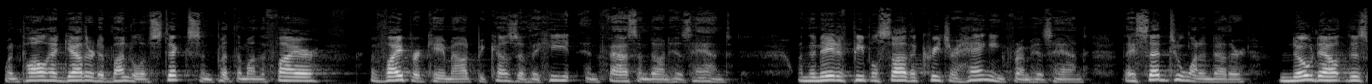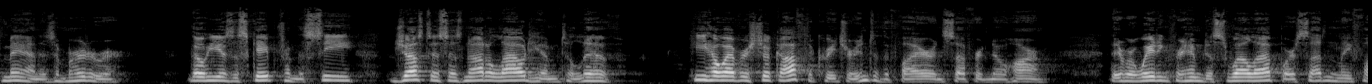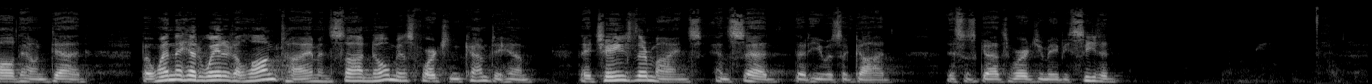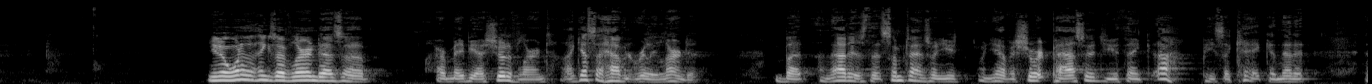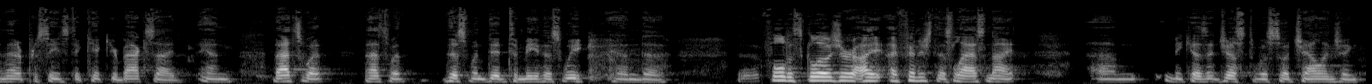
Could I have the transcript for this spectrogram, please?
When Paul had gathered a bundle of sticks and put them on the fire, a viper came out because of the heat and fastened on his hand. When the native people saw the creature hanging from his hand, they said to one another, No doubt this man is a murderer. Though he has escaped from the sea, justice has not allowed him to live. He, however, shook off the creature into the fire and suffered no harm. They were waiting for him to swell up or suddenly fall down dead. But when they had waited a long time and saw no misfortune come to him, they changed their minds and said that he was a god. This is God's word. You may be seated. You know, one of the things I've learned as a, or maybe I should have learned, I guess I haven't really learned it, but that is that sometimes when you, when you have a short passage, you think, ah, piece of cake, and then it and then it proceeds to kick your backside. And that's what, that's what this one did to me this week. And, uh, full disclosure, I, I finished this last night, um, because it just was so challenging.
